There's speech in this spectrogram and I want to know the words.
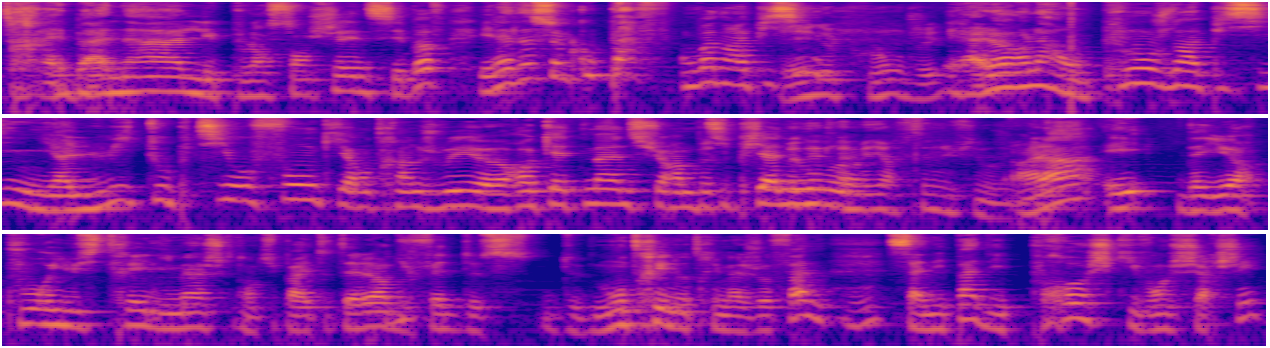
très banal, les plans s'enchaînent, c'est bof. Et là d'un seul coup, paf, on va dans la Et piscine. une plongée. Et alors là, on plonge dans la piscine. Il y a lui tout petit au fond qui est en train de jouer euh, Rocketman sur un petit piano. Peut-être la euh, meilleure scène du film. Voilà, et d'ailleurs, pour illustrer l'image dont tu parlais tout à l'heure, du fait de, montrer notre image aux fans, ça n'est pas des proches qui vont le chercher,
